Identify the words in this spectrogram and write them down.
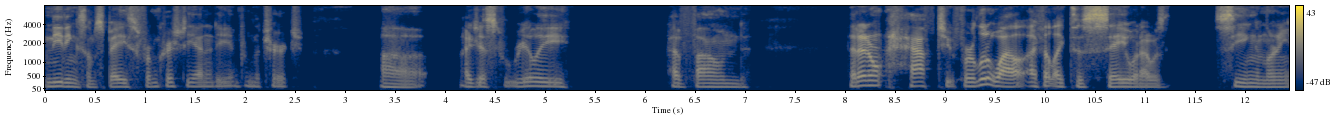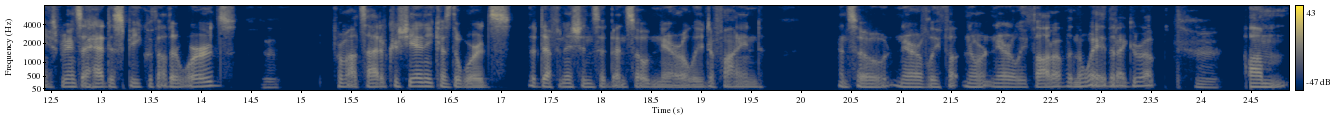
needing some space from Christianity and from the church. Uh, I just really have found that I don't have to. For a little while, I felt like to say what I was seeing and learning experience, I had to speak with other words. From outside of Christianity because the words, the definitions had been so narrowly defined and so narrowly thought, narrowly thought of in the way that I grew up. Mm. Um,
